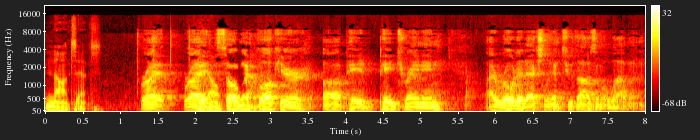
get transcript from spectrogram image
nonsense. Right, right. You know? So my book here, uh, paid paid training. I wrote it actually in 2011.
